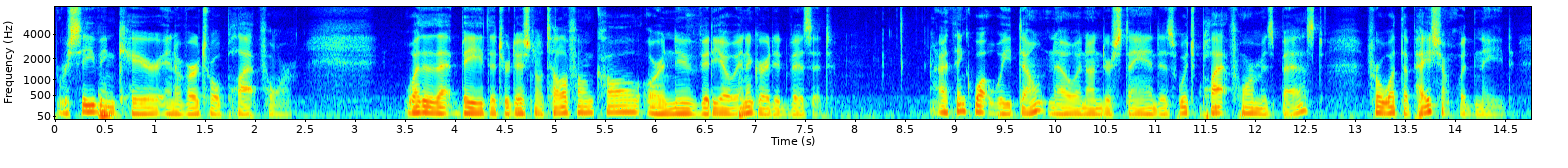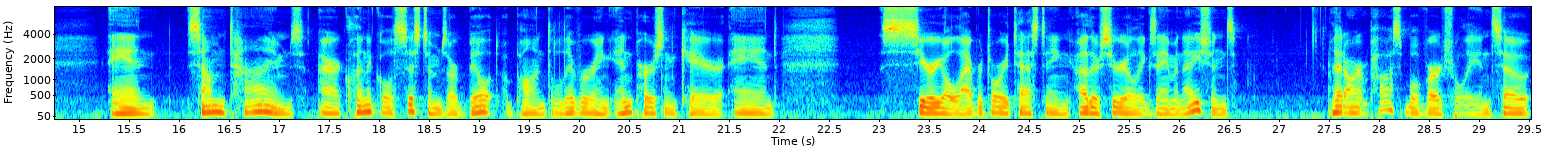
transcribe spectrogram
receiving care in a virtual platform. Whether that be the traditional telephone call or a new video integrated visit. I think what we don't know and understand is which platform is best for what the patient would need. And sometimes our clinical systems are built upon delivering in person care and serial laboratory testing, other serial examinations that aren't possible virtually. And so,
